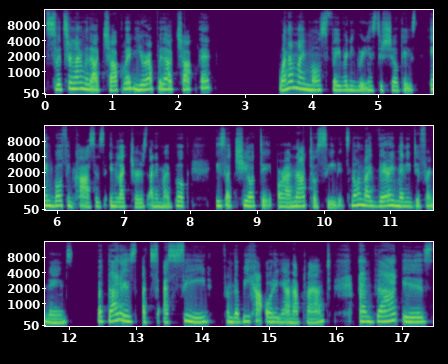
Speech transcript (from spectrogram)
Switzerland without chocolate? Europe without chocolate? One of my most favorite ingredients to showcase in both in classes, in lectures, and in my book is achiote or annatto seed. It's known by very many different names, but that is a, a seed from the Bixa orellana plant. And that is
